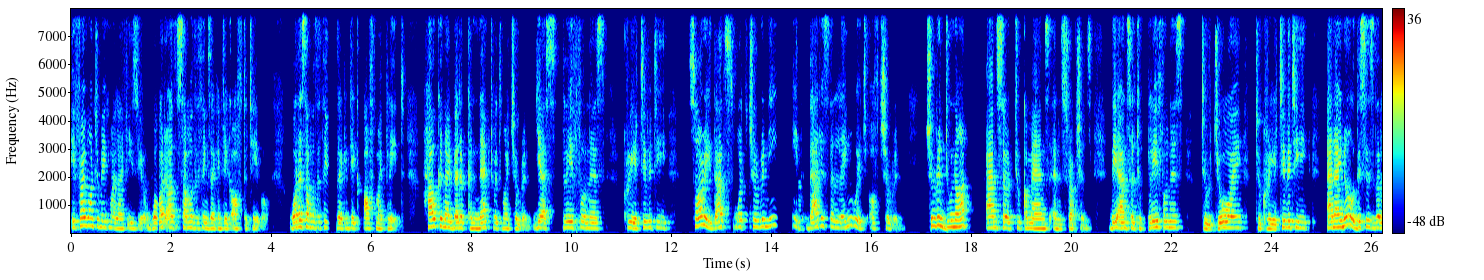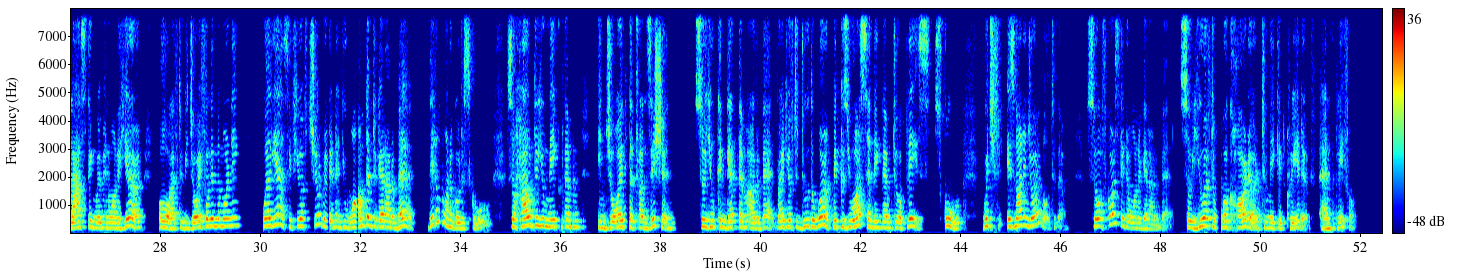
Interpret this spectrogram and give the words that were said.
if I want to make my life easier, what are some of the things I can take off the table? What are some of the things I can take off my plate? how can I better connect with my children? Yes, playfulness, creativity. Sorry, that's what children need. That is the language of children. Children do not answer to commands and instructions, they answer to playfulness, to joy, to creativity. And I know this is the last thing women want to hear. Oh, I have to be joyful in the morning. Well, yes, if you have children and you want them to get out of bed, they don't want to go to school. So, how do you make them enjoy the transition so you can get them out of bed, right? You have to do the work because you are sending them to a place, school, which is not enjoyable to them. So, of course, they don't want to get out of bed. So, you have to work harder to make it creative and playful.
